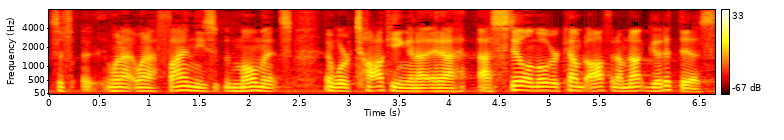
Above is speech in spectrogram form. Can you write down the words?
So if, uh, when, I, when I find these moments and we're talking and, I, and I, I still am overcome often, I'm not good at this.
